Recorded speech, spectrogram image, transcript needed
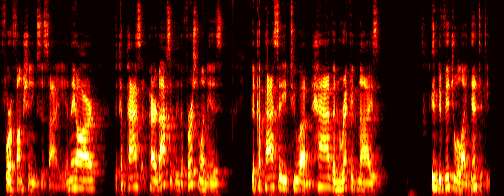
for a functioning society. And they are the capacity, paradoxically, the first one is the capacity to um, have and recognize individual identity.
